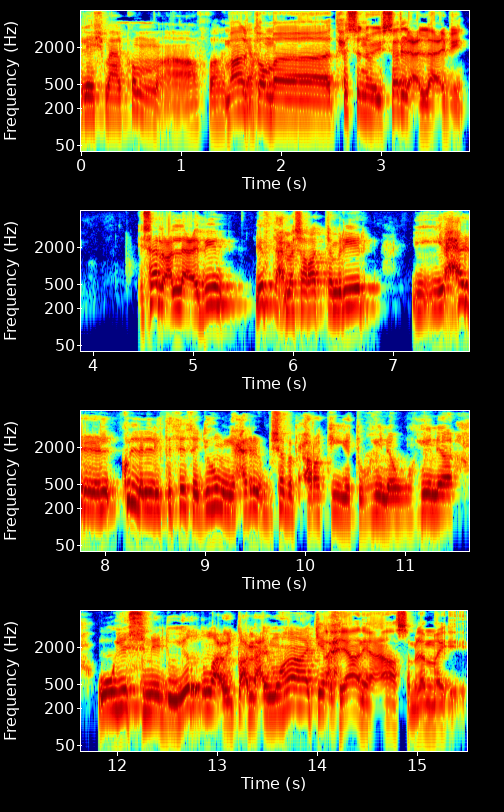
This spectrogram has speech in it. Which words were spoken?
ليش مالكم أفضل؟ مالكم آه، تحس إنه يسرع اللاعبين. يسرع اللاعبين يفتح مسارات تمرير يحرر كل اللي في الثلث الهجومي يحرر بسبب حركيته هنا وهنا ويسند ويطلع ويطلع مع المهاجم. أحيانا يا عاصم لما ي-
